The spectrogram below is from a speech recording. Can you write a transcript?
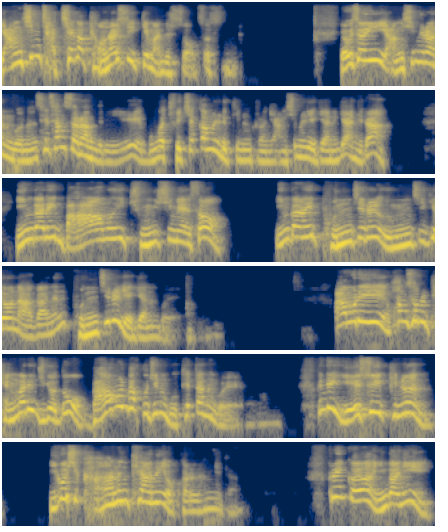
양심 자체가 변할 수 있게 만들 수 없었습니다. 여기서 이 양심이라는 거는 세상 사람들이 뭔가 죄책감을 느끼는 그런 양심을 얘기하는 게 아니라 인간의 마음의 중심에서 인간의 본질을 움직여 나가는 본질을 얘기하는 거예요. 아무리 황소를 100마리 죽여도 마음을 바꾸지는 못했다는 거예요. 근데 예수의 피는 이것이 가능케 하는 역할을 합니다. 그러니까 인간이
